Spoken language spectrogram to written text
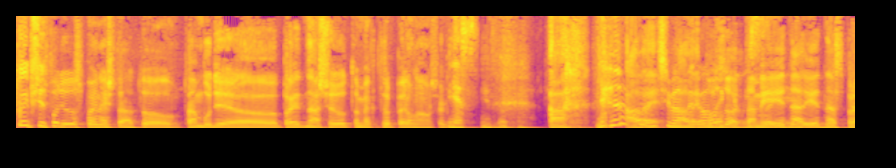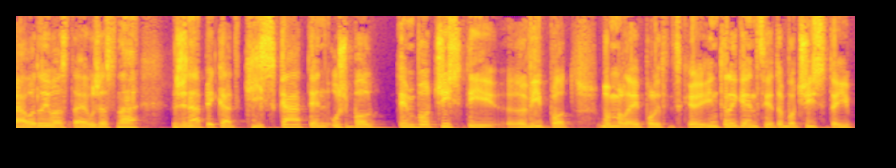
Lipšic pôjde do Spojených štátov, tam bude uh, prednášať o tom, jak trpel. No, však... Jasne, dobre. A, ale, ale pozor, tam je jedna, jedna spravodlivosť, tá je úžasná, že napríklad Kiska, ten už bol ten bol čistý e, výplod umelej politickej inteligencie, to bol čistý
